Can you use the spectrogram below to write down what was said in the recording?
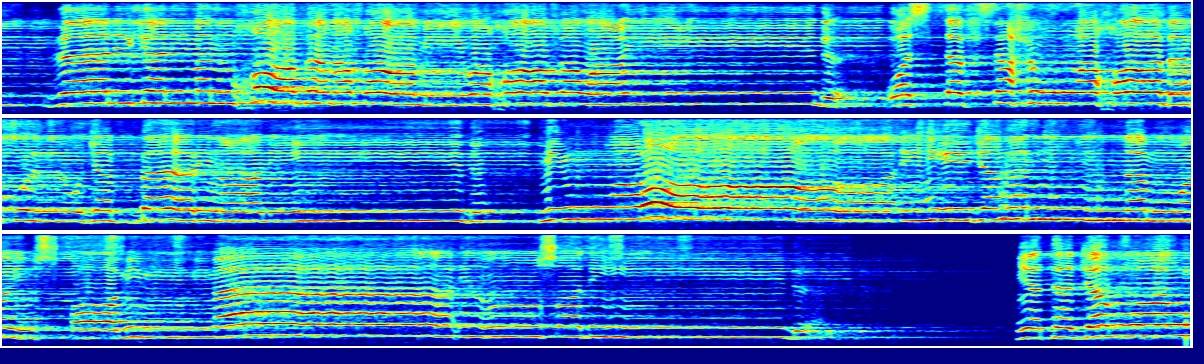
ذلك لمن خاف مقامي وخاف وعيد. واستفسحوا وخاب كل جبار عنيد. من ورائه جهنم ويسقى من ماء صديد. يتجرعه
